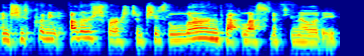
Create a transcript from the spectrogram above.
and she's putting others first and she's learned that lesson of humility.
